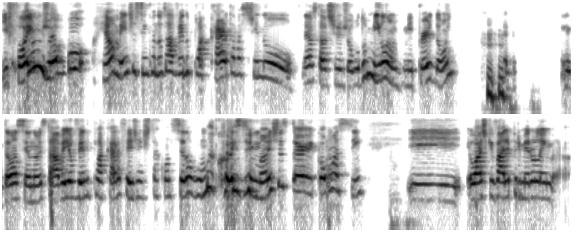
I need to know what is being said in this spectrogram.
e foi um jogo realmente assim, quando eu tava vendo o placar, eu tava assistindo, né? Eu estava assistindo o jogo do Milan, me perdoem. então, assim, eu não estava e eu vendo o placar, eu falei, gente, tá acontecendo alguma coisa em Manchester, e como assim? E eu acho que vale primeiro lembrar,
